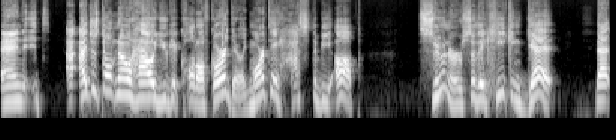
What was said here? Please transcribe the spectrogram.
and it's I just don't know how you get caught off guard there. Like Marte has to be up sooner so that he can get that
